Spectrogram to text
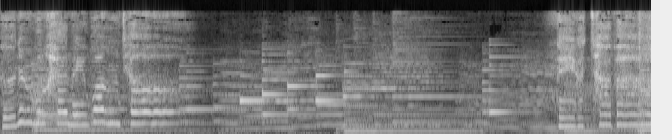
可能我还没忘掉那个他吧。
